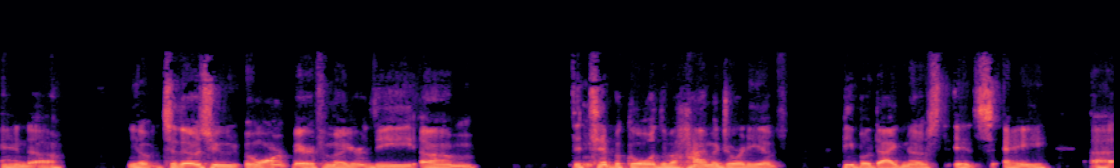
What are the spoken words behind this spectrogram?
and uh, you know, to those who who aren't very familiar, the um, the typical, the high majority of people diagnosed, it's a uh,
